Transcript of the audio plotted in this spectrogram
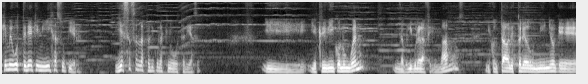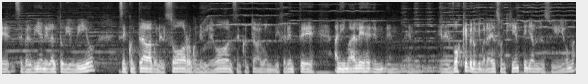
¿qué me gustaría que mi hija supiera? Y esas son las películas que me gustaría hacer. Y, escribí con un bueno, la película la filmamos y contaba la historia de un niño que se perdía en el Alto Biobío se encontraba con el zorro, con el león, se encontraba con diferentes animales en, el bosque, pero que para él son gente y hablan su idioma.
